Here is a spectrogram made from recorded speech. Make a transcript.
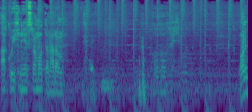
Ako ih nije sramota, naravno. Ovaj. Molim?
